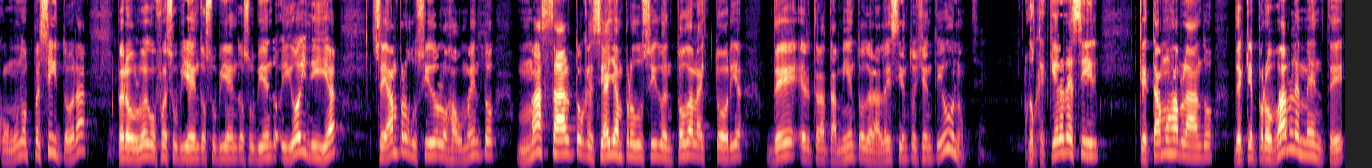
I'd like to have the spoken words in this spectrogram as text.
unos pesitos, ¿verdad? Pero luego fue subiendo, subiendo, subiendo. Y hoy día se han producido los aumentos más altos que se hayan producido en toda la historia del tratamiento de la ley 181. Lo que quiere decir que estamos hablando de que probablemente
